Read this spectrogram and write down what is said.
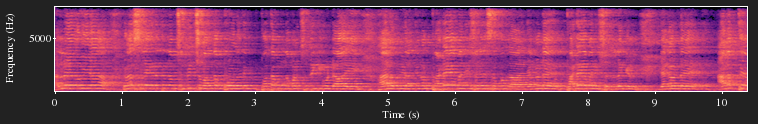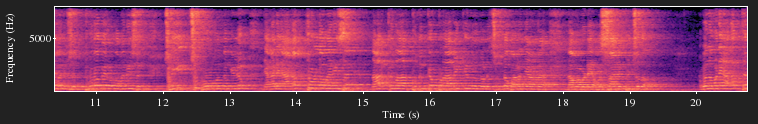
ക്ലാസ് ലേഖനത്തിൽ നാം ചിന്തിച്ചു വന്നപ്പോൾ ഒരു പദം നമ്മൾ ചിന്തിക്കുകയുണ്ടായി ഹാലൂയ ഞങ്ങൾ പഴയ മനുഷ്യനെ സംബന്ധ ഞങ്ങളുടെ പഴയ മനുഷ്യൻ അല്ലെങ്കിൽ ഞങ്ങളുടെ അകത്തെ മനുഷ്യൻ പുറമേയുള്ള മനുഷ്യൻ ക്ഷയിച്ചു പോകുന്നെങ്കിലും ഞങ്ങളുടെ അകത്തുള്ള മനുഷ്യൻ നാൾക്ക് നാൾ പുതുക്കം പ്രാപിക്കുന്നു എന്നുള്ള ചിന്ത പറഞ്ഞാണ് നാം അവിടെ അവസാനിപ്പിച്ചത്. അപ്പൊ നമ്മുടെ അകത്ത്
